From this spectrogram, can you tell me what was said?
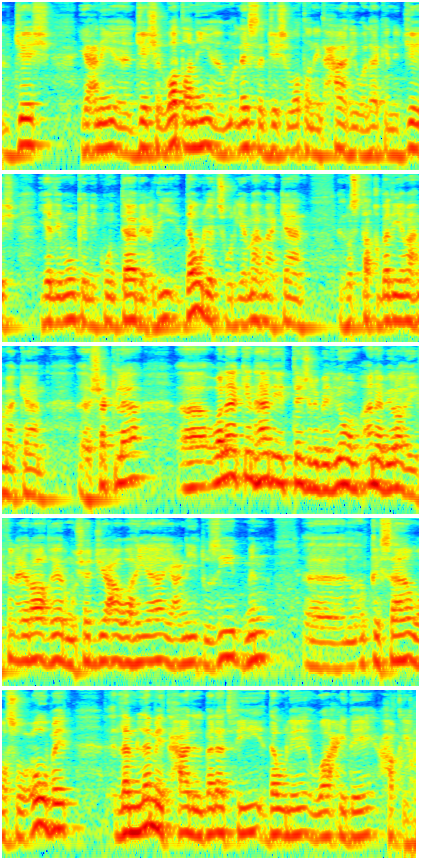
الجيش يعني الجيش الوطني. ليس الجيش الوطني الحالي ولكن الجيش يلي ممكن يكون تابع لدولة سوريا مهما كان المستقبلية مهما كان شكلها. ولكن هذه التجربة اليوم أنا برأيي في العراق غير مشجعة وهي يعني تزيد من الانقسام وصعوبة لملمة حال البلد في دولة واحدة حقيقة.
